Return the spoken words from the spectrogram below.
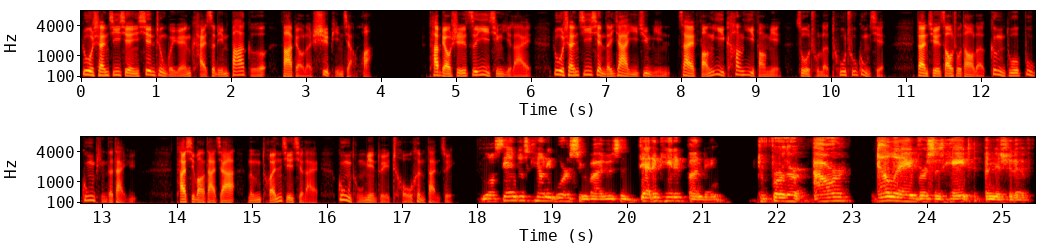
洛杉矶县县政委员凯瑟琳·巴格发表了视频讲话。他表示，自疫情以来，洛杉矶县的亚裔居民在防疫抗疫方面做出了突出贡献，但却遭受到了更多不公平的待遇。他希望大家能团结起来，共同面对仇恨犯罪。Los Angeles County Board of Supervisors has dedicated funding to further our LA versus hate initiative.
